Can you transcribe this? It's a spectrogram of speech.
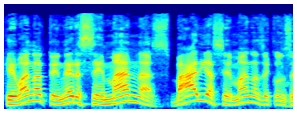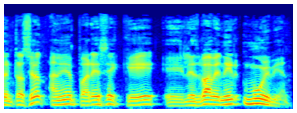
que van a tener semanas, varias semanas de concentración, a mí me parece que eh, les va a venir muy bien.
